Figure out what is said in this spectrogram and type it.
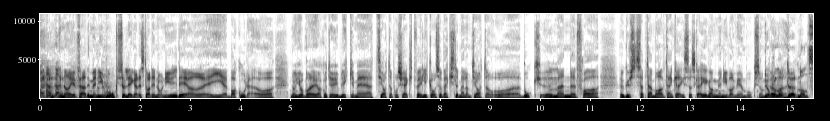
når jeg er ferdig med en ny bok, så ligger det stadig noen nye ideer i bakhodet. Og nå jobber jeg akkurat i øyeblikket med et teaterprosjekt, for jeg liker også å veksle mellom teater og eh, bok. Eh, Mm. Men fra august-september av, tenker jeg, så skal jeg i gang med en ny Varg Veum-bok. Du har planlagt døden hans?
